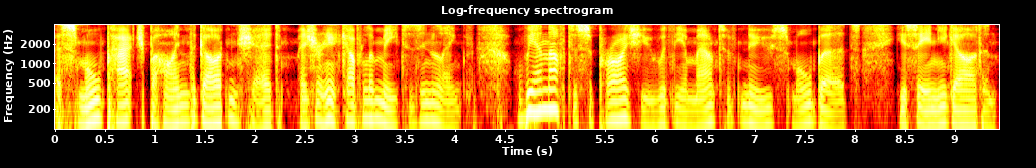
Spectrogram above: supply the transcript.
A small patch behind the garden shed, measuring a couple of meters in length, will be enough to surprise you with the amount of new small birds you see in your garden.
